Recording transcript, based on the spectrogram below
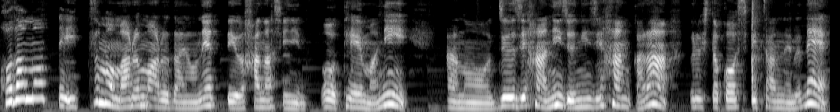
子供っていつも〇〇だよねっていう話にをテーマに、あの10時半、22時半から、うるひと公式チャンネルで、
